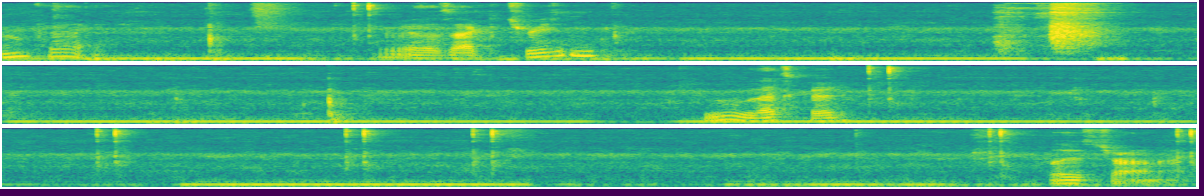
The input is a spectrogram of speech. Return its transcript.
Okay. Surveillance act of treason. Ooh, that's good. Let's try on that.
